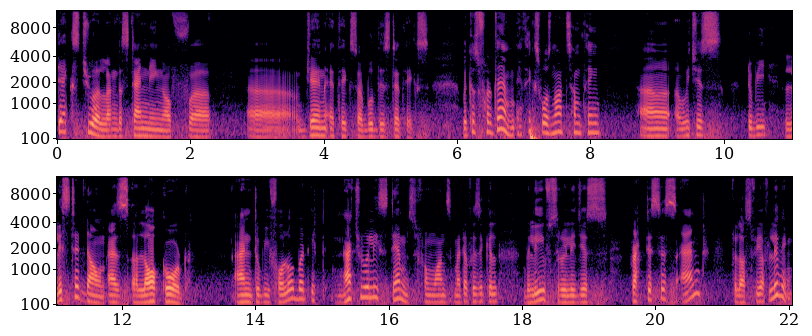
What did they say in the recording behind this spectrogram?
textual understanding of Jain ethics or Buddhist ethics, because for them ethics was not something uh, which is to be listed down as a law code and to be followed, but it naturally stems from one's metaphysical beliefs, religious practices and philosophy of living.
